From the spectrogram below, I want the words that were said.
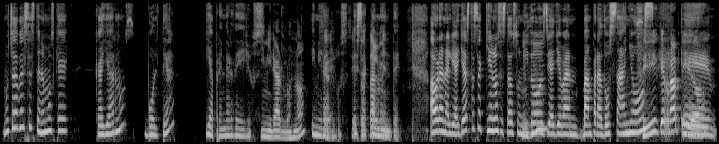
Muchas veces tenemos que callarnos, voltear y aprender de ellos. Y mirarlos, ¿no? Y mirarlos. Sí, sí, Exactamente. Ahora, Analia, ya estás aquí en los Estados Unidos, ya llevan, van para dos años. Sí, qué rápido. Eh,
